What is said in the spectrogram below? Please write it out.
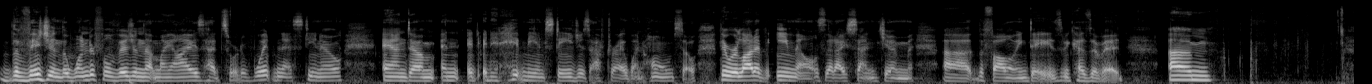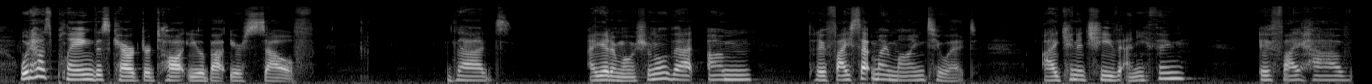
the vision the wonderful vision that my eyes had sort of witnessed you know? And um, and it, and it hit me in stages after I went home. So there were a lot of emails that I sent Jim uh, the following days because of it. Um, what has playing this character taught you about yourself? That I get emotional, that, um, that if I set my mind to it, I can achieve anything if I have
